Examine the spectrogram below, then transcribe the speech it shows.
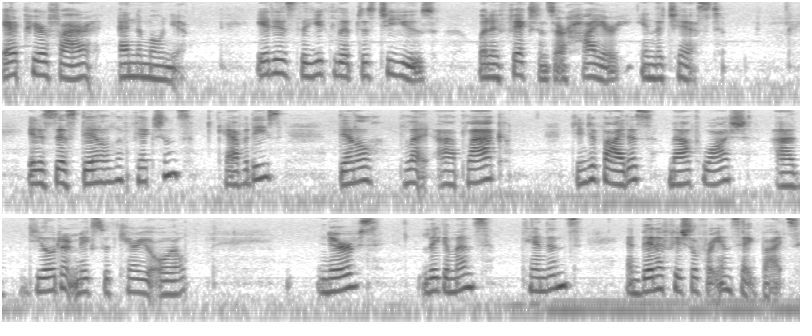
air purifier, and pneumonia. It is the eucalyptus to use when infections are higher in the chest. It assists dental infections, cavities, dental pla uh, plaque, gingivitis, mouthwash, a deodorant mixed with carrier oil, nerves, ligaments, tendons, and beneficial for insect bites.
